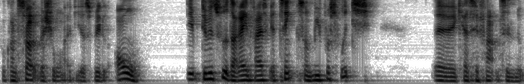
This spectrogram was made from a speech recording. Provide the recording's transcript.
på konsolversioner af de her spil. Og det, det betyder, at der rent faktisk er ting, som vi på Switch øh, kan se frem til nu.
